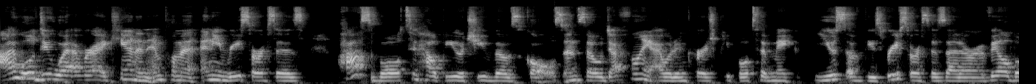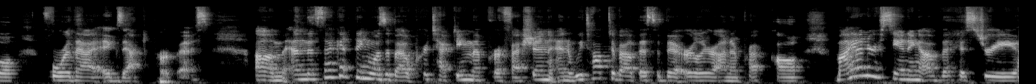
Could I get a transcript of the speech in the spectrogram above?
I will do whatever I can and implement any resources possible to help you achieve those goals. And so, definitely, I would encourage people to make use of these resources that are available for that exact purpose. Um, and the second thing was about protecting the profession. And we talked about this a bit earlier on a prep call. My understanding of the history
